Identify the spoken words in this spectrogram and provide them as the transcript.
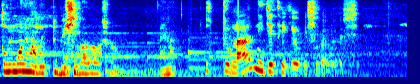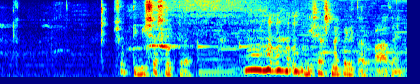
তুমি মনে হয় আমার একটু বেশি ভালোবাসো তাই না? একটু না নিজে থেকেও বেশি ভালোবাসি। সত্যি বিশ্বাস করতে হয়। বিশ্বাস না করে তার পারা যায় না।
